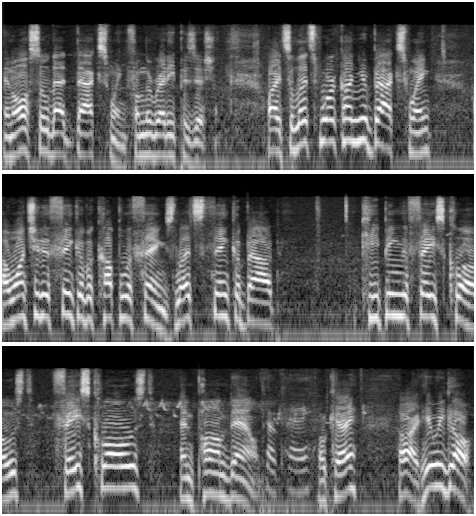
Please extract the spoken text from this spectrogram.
And also that backswing from the ready position. All right, so let's work on your backswing. I want you to think of a couple of things. Let's think about keeping the face closed, face closed, and palm down. Okay. Okay? All right, here we go.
